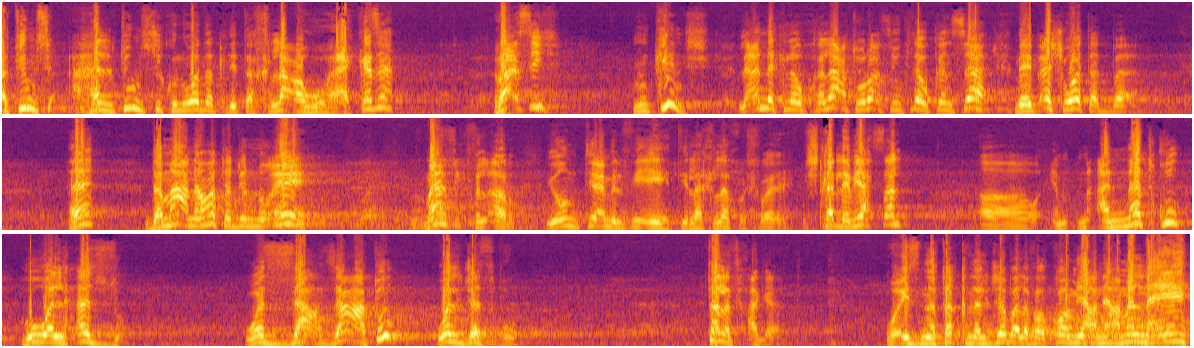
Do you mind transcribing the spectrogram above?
أتمسك هل تمسك الودد لتخلعه هكذا؟ رأسي؟ ممكنش. لأنك لو خلعت رأسي وكده وكان سهل ما يبقاش وتد بقى. ها؟ ده معنى وتد إنه إيه؟ ماسك في الأرض يقوم تعمل فيه إيه؟ تلخلخه شوية. مش كان اللي بيحصل؟ آه النتق هو الهز والزعزعة والجذب. ثلاث حاجات. وإذ نتقنا الجبل فوقهم يعني عملنا إيه؟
